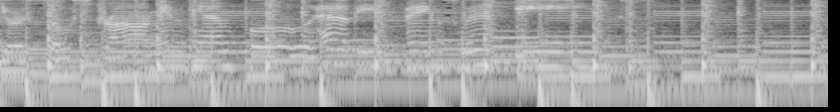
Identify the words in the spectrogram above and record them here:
You're so strong and can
